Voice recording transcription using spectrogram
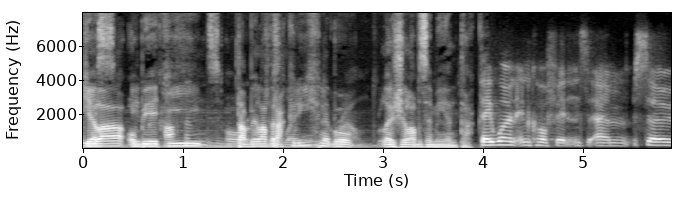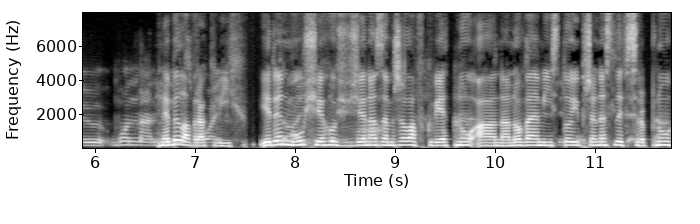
Těla obětí ta byla v rakvích nebo ležela v zemi jen tak? Nebyla v rakvích. Jeden muž, jehož žena zemřela v květnu a na nové místo ji přenesli v srpnu,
